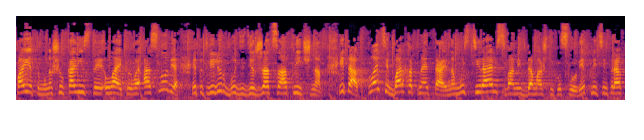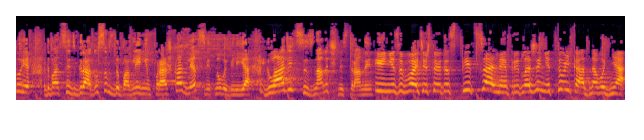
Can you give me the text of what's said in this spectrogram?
Поэтому на шелковистой лайкровой основе этот велюр будет держаться отлично. Итак, платье «Бархатная тайна» мы стираем с вами в домашних условиях при температуре 20 градусов с добавлением порошка для цветного белья, гладить с изнаночной стороны. И не забывайте, что это специальное предложение только одного дня.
